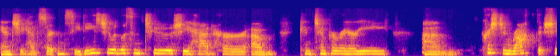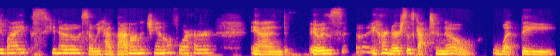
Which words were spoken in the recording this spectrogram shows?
And she had certain CDs she would listen to. She had her um, contemporary um, Christian rock that she likes, you know. So we had that on a channel for her. And it was her nurses got to know what they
